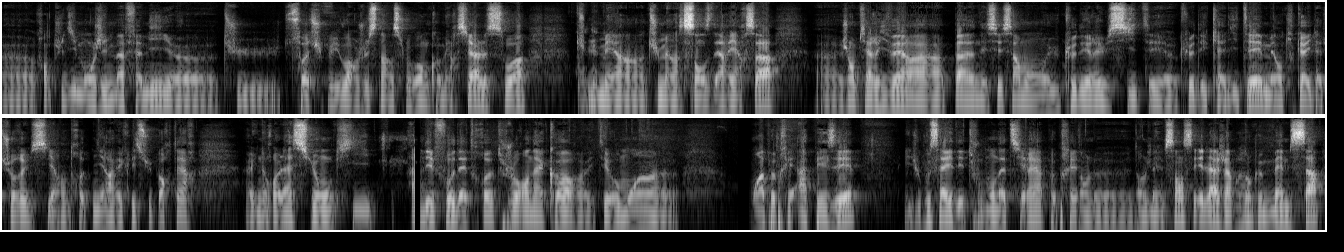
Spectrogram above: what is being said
euh, quand tu dis mon gym ma famille euh, tu soit tu peux y voir juste un slogan commercial soit tu mets un tu mets un sens derrière ça euh, Jean-Pierre River a pas nécessairement eu que des réussites et euh, que des qualités, mais en tout cas, il a toujours réussi à entretenir avec les supporters une relation qui, à défaut d'être toujours en accord, était au moins, à peu près apaisée. Et du coup, ça a aidé tout le monde à tirer à peu près dans le, dans le même sens. Et là, j'ai l'impression que même ça,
